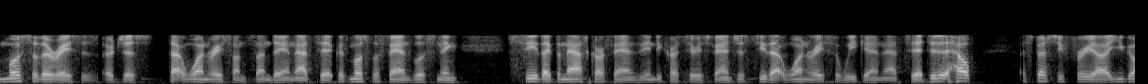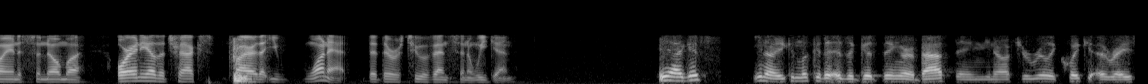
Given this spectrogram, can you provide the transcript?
most of their races are just that one race on Sunday and that's it. Because most of the fans listening see like the NASCAR fans, the IndyCar Series fans, just see that one race a weekend and that's it. Did it help, especially for uh, you going into Sonoma or any other tracks prior that you won at, that there was two events in a weekend? Yeah, I guess you know, you can look at it as a good thing or a bad thing. You know, if you're really quick at a race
